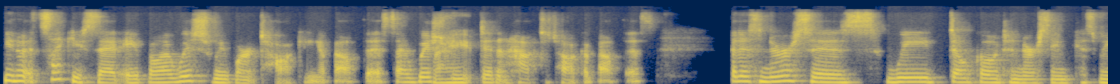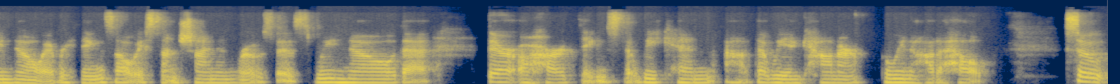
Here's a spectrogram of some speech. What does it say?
you know, it's like you said, April, I wish we weren't talking about this. I wish right. we didn't have to talk about this. But as nurses, we don't go into nursing because we know everything's always sunshine and roses. We know that there are hard things that we can uh, that we encounter but we know how to help so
